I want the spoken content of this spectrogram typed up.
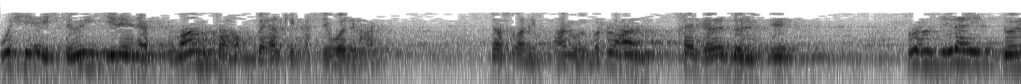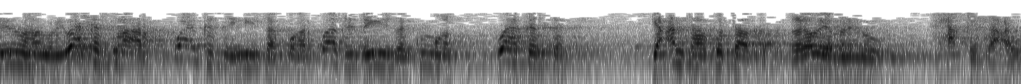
وحي أي سمين جرينا فمامتهم بهلك كسي وادي العقل لا سؤالي سبحانه وتعالى روحا خير كذا الدنيا فيه روحا إلهي الدنيا وحاولي وعكس أعرف وعكس إنيسا كوأرف وعكس دنيسا كومغل وعكس قعنتها كتاب رغوية من أنه حق الرعو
